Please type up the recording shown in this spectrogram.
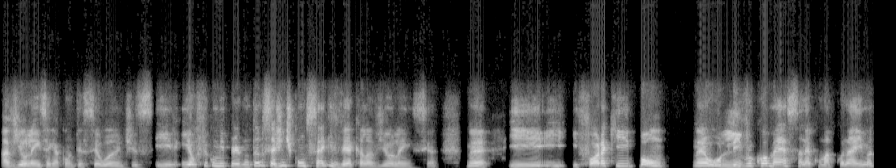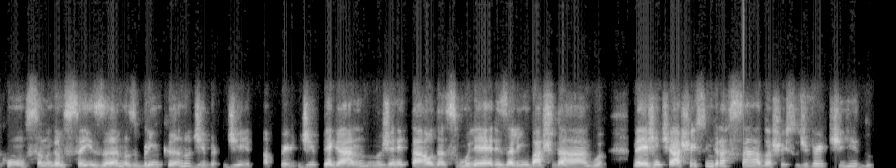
a violência que aconteceu antes. E, e, eu fico me perguntando se a gente consegue ver aquela violência, né? E, e, e fora que, bom, né, o livro começa né, com Macunaíma com, se não me engano, seis anos, brincando de, de, de pegar no genital das mulheres ali embaixo da água. Né, e a gente acha isso engraçado, acha isso divertido.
